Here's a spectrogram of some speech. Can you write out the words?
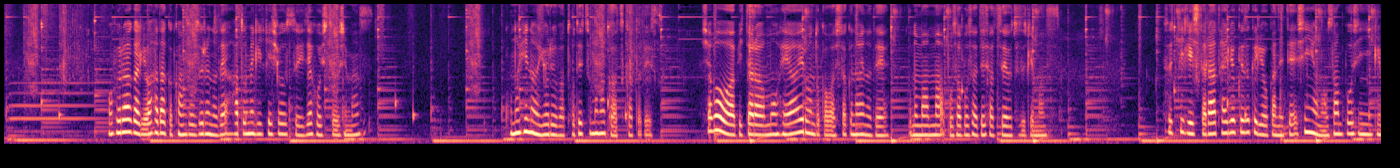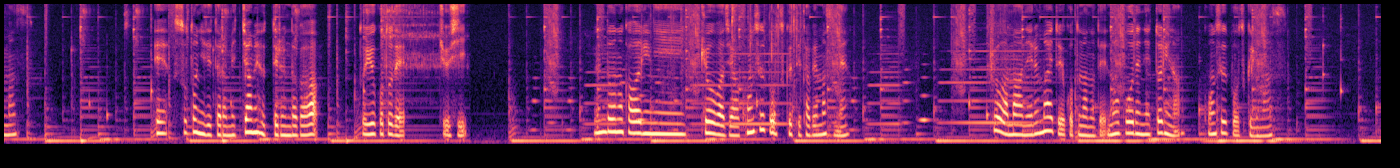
お風呂上がりは肌が乾燥するのでハトメリ化粧水で保湿をします。この日の夜はとてつもなく暑かったです。シャワーを浴びたらもうヘアアイロンとかはしたくないのでこのまんまボサボサで撮影を続けます。すっきりしたら体力づくりを兼ねて深夜のお散歩をしに行きます。え外に出たらめっちゃ雨降ってるんだがということで中止。運動の代わりに今日はじゃあコーンスープを作って食べますね。今日はまあ寝る前ということなので濃厚でねっとりなコーンスープを作ります。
